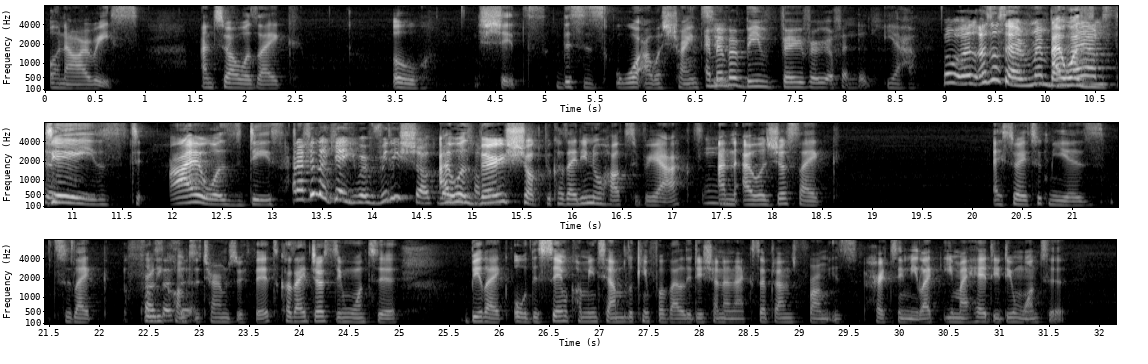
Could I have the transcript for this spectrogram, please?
on our race and so i was like oh shit this is what i was trying to I remember being very, very offended. yeah But as I said, I remember i I was am still, dazed i was dazed and I feel like yeah, you were really shocked. I was very shocked because I didn't know how to react, Mm. and I was just like, I swear it took me years to like fully Process come it. to terms with it because I just didn't want to be like, oh, the same community I'm looking for validation and acceptance from is hurting me. Like in my head, it didn't want to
